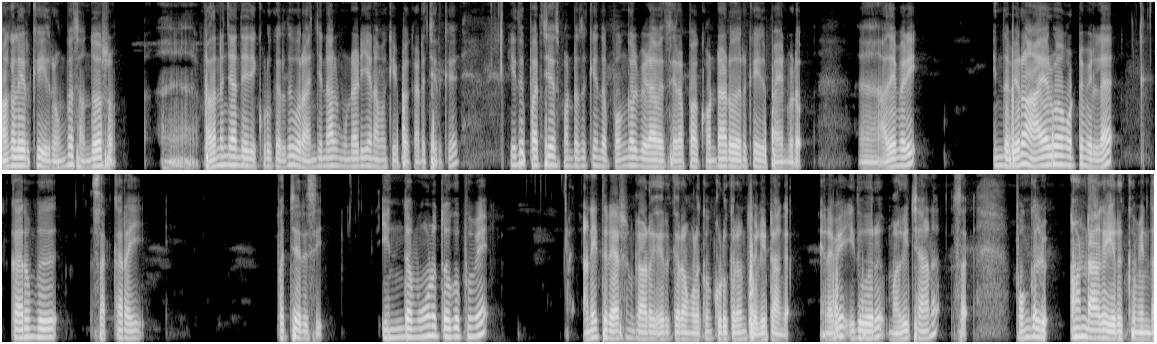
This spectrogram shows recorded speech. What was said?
மகளிருக்கு இது ரொம்ப சந்தோஷம். பதினஞ்சாம் தேதி கொடுக்கறது ஒரு அஞ்சு நாள் முன்னாடியே நமக்கு இப்போ கிடச்சிருக்கு. இது பர்ச்சேஸ் பண்ணுறதுக்கு இந்த பொங்கல் விழாவை சிறப்பாக கொண்டாடுவதற்கு இது பயன்படும். அதேமாரி இந்த வெறும் ஆயிரம் மட்டும் இல்லை கரும்பு சர்க்கரை பச்சரிசி. இந்த மூணு தொகுப்புமே அனைத்து ரேஷன் கார்டு இருக்கிறவங்களுக்கும் கொடுக்குறேன்னு சொல்லிட்டாங்க. எனவே இது ஒரு மகிழ்ச்சியான ச பொங்கல் ஆண்டாக இருக்கும் இந்த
